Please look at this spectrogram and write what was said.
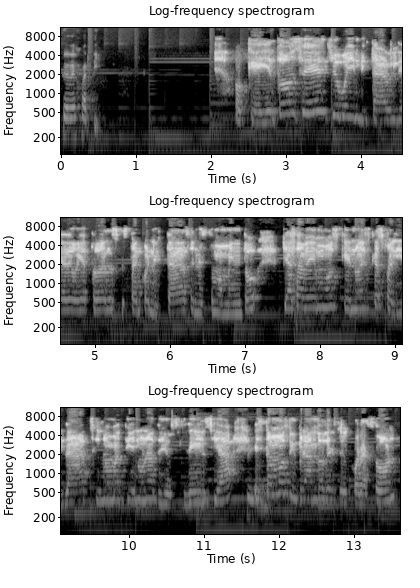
te dejo a ti. Ok, entonces yo voy a invitar el día de hoy a todas las que están conectadas en este momento. Ya sabemos que no es casualidad, sino más bien una diosidencia. Estamos vibrando desde el corazón,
